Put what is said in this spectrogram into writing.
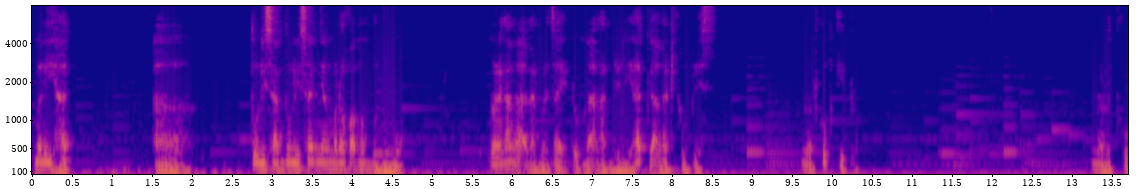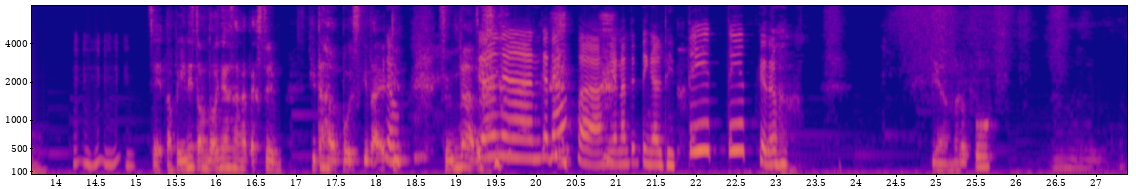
melihat eh, tulisan-tulisan yang merokok membunuhmu. Mereka nggak akan baca itu, nggak akan dilihat, nggak akan dikubris. Menurutku begitu. Menurutku. Cek, tapi ini contohnya sangat ekstrim. Kita hapus, kita edit. No. Sebentar. Jangan, kenapa? Ya nanti tinggal di titit gitu. Ya menurutku hmm,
